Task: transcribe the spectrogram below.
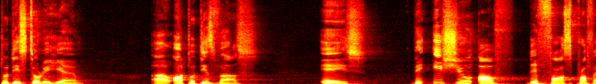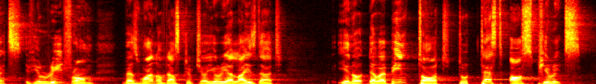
to this story here, uh, or to this verse, is the issue of the false prophets. If you read from verse 1 of that scripture, you realize that, you know, they were being taught to test all spirits,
